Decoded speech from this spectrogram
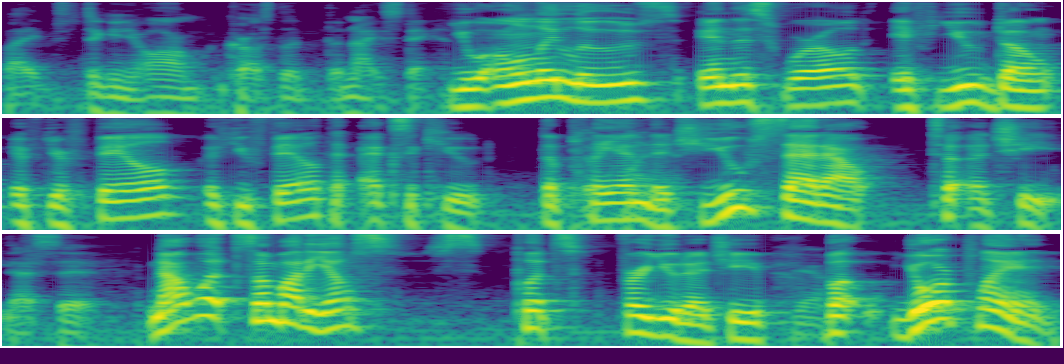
by sticking your arm across the, the nightstand. You only lose in this world if you don't if you fail if you fail to execute the plan, plan. that you set out to achieve. That's it. Not what somebody else puts for you to achieve, Yeah. but your plan.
